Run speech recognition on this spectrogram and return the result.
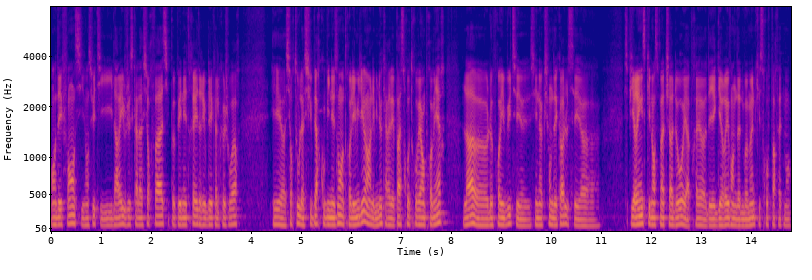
en défense. ensuite, il arrive jusqu'à la surface, il peut pénétrer, dribbler quelques joueurs. Et surtout, la super combinaison entre les milieux. Hein, les milieux qui n'arrivaient pas à se retrouver en première. Là, le premier but, c'est une action d'école. C'est Spearings qui lance Machado et après des Van Vandenbomen qui se trouvent parfaitement.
